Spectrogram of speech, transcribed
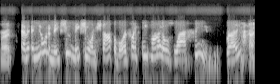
Right, And and you know what it makes you? It makes you unstoppable. It's like eight miles last scene, right? right,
